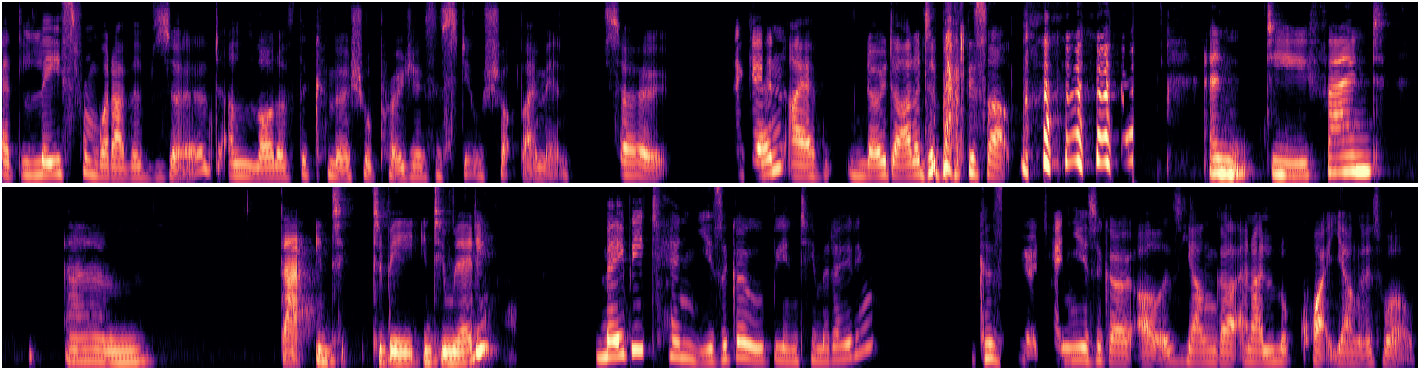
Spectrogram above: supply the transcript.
at least from what I've observed, a lot of the commercial projects are still shot by men. So, again, I have no data to back this up. and do you find um, that to be intimidating? Maybe 10 years ago it would be intimidating because you know, 10 years ago I was younger and I look quite young as well.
